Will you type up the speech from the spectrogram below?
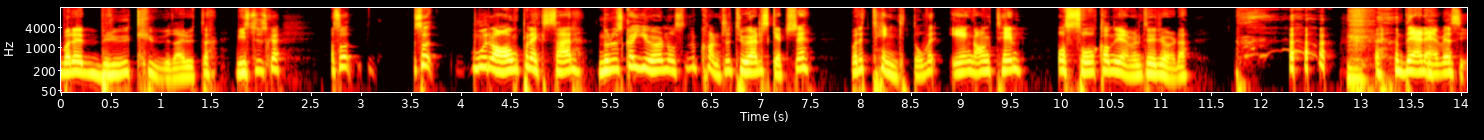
bare bruk huet der ute. Hvis du skal Altså, så moralen på leksa her Når du skal gjøre noe som du kanskje tror er litt sketchy, bare tenk det over en gang til, og så kan du eventuelt gjøre det. det er det jeg vil si.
